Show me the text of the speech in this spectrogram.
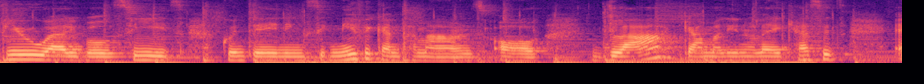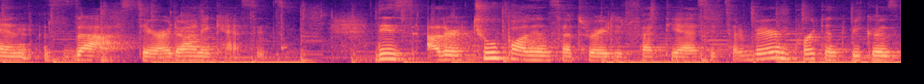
few edible seeds containing significant amounts of GLA, gamma-linoleic acids, and ZA, stearidonic acids. These other two polyunsaturated fatty acids are very important because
